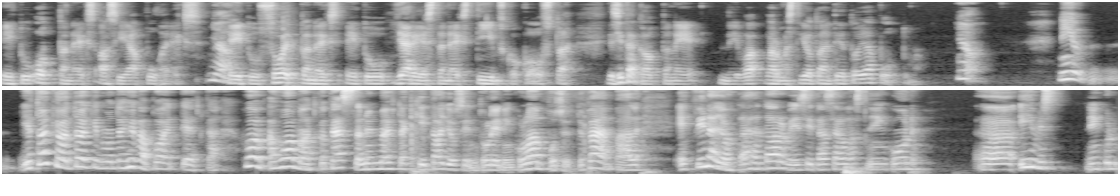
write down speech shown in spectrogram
ei tule ottaneeksi asiaa puheeksi. Joo. Ei tule soittaneeksi, ei tule järjestäneeksi Teams-kokousta. Ja sitä kautta niin, niin varmasti jotain tietoa jää puuttumaan. Joo. Niin, ja toki on toikin muuten hyvä pointti, että huomaatko tässä, nyt mä yhtäkkiä tajusin, tuli niin kuin lamppu sytty pään päälle, että Finajohtajahan tarvii sitä sellaista niin kuin, äh, ihmis, niin kuin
